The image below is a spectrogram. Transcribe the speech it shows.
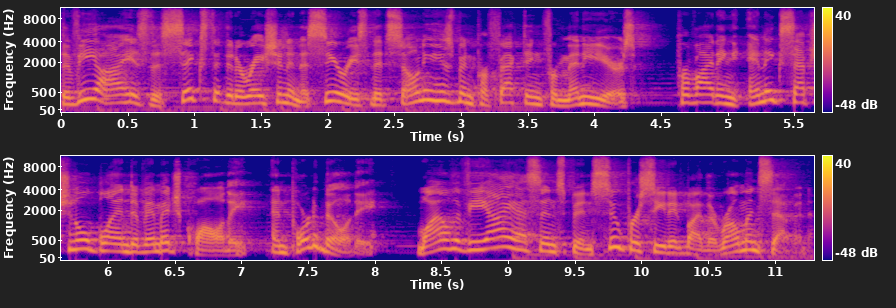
the VI is the sixth iteration in a series that Sony has been perfecting for many years, providing an exceptional blend of image quality and portability. While the VI has since been superseded by the Roman 7,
